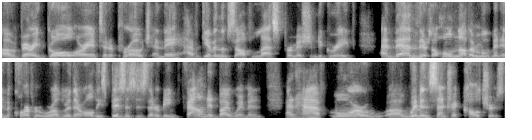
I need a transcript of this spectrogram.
a very goal oriented approach and they have given themselves less permission to grieve. And then Mhm. there's a whole nother movement in the corporate world where there are all these businesses that are being founded by women and have more uh, women centric cultures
